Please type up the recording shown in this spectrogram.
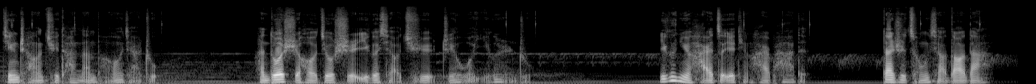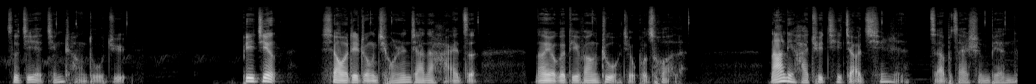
经常去她男朋友家住，很多时候就是一个小区只有我一个人住。一个女孩子也挺害怕的，但是从小到大自己也经常独居。毕竟像我这种穷人家的孩子，能有个地方住就不错了，哪里还去计较亲人在不在身边呢？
